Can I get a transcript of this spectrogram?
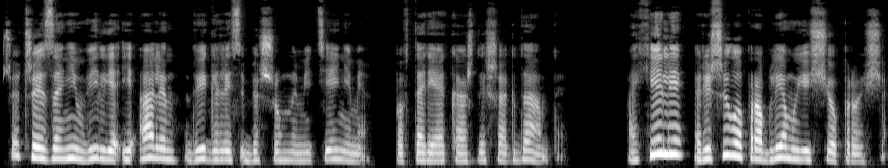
Шедшие за ним Вилья и Ален двигались бесшумными тенями, повторяя каждый шаг Данте. А Хели решила проблему еще проще.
